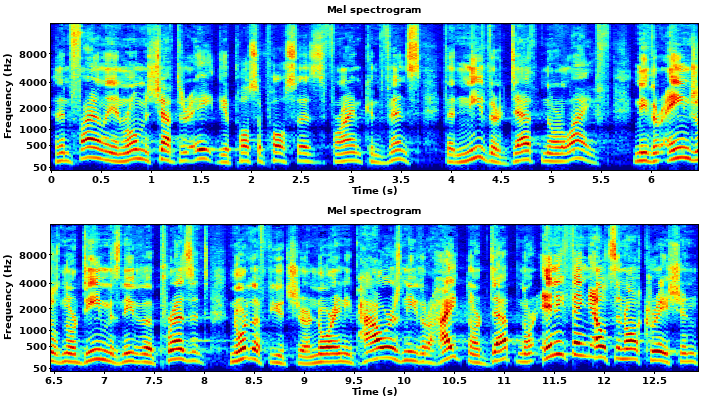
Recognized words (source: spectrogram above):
And then finally, in Romans chapter 8, the Apostle Paul says, For I am convinced that neither death nor life, neither angels nor demons, neither the present nor the future, nor any powers, neither height nor depth, nor anything else in all creation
